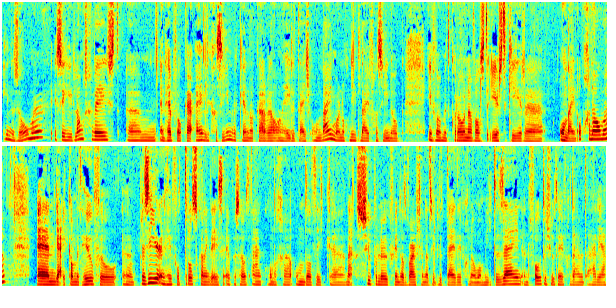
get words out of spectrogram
in de zomer is ze hier langs geweest um, en hebben we elkaar eindelijk gezien. We kennen elkaar wel een hele tijdje online, maar nog niet live gezien. Ook in verband met corona was de eerste keer uh, online opgenomen. En ja, ik kan met heel veel uh, plezier en heel veel trots kan ik deze episode aankondigen. Omdat ik uh, nou, super leuk vind dat Warsja natuurlijk de tijd heeft genomen om hier te zijn. Een fotoshoot heeft gedaan met Alia.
